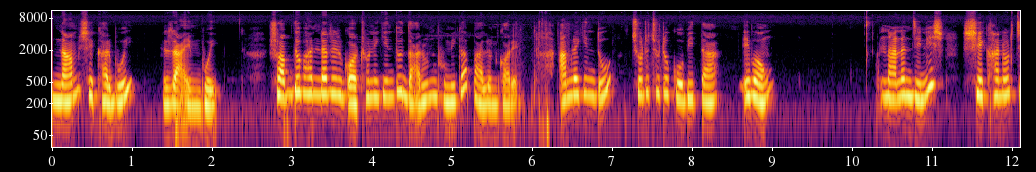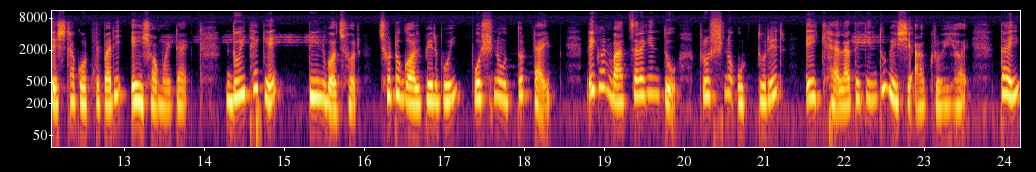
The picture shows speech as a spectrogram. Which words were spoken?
নাম শেখার বই, রাইম বই। শব্দভাণ্ডারের গঠনে কিন্তু দারুণ ভূমিকা পালন করে। আমরা কিন্তু ছোট ছোট কবিতা এবং নানান জিনিস শেখানোর চেষ্টা করতে পারি এই সময়টায়। দুই থেকে তিন বছর, ছোট গল্পের বই, প্রশ্ন উত্তর টাইপ দেখবেন বাচ্চারা কিন্তু প্রশ্ন উত্তরের এই খেলাতে কিন্তু বেশি আগ্রহী হয়। তাই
